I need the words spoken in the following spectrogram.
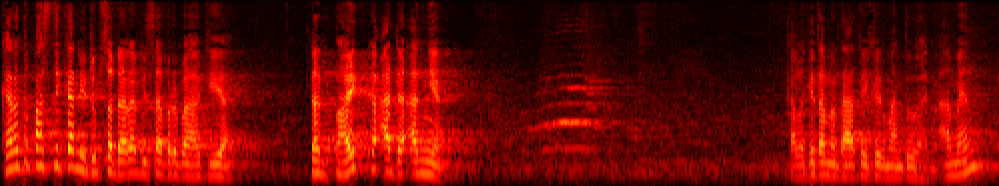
Karena itu pastikan hidup saudara bisa berbahagia dan baik keadaannya. Kalau kita mentaati firman Tuhan, amin.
